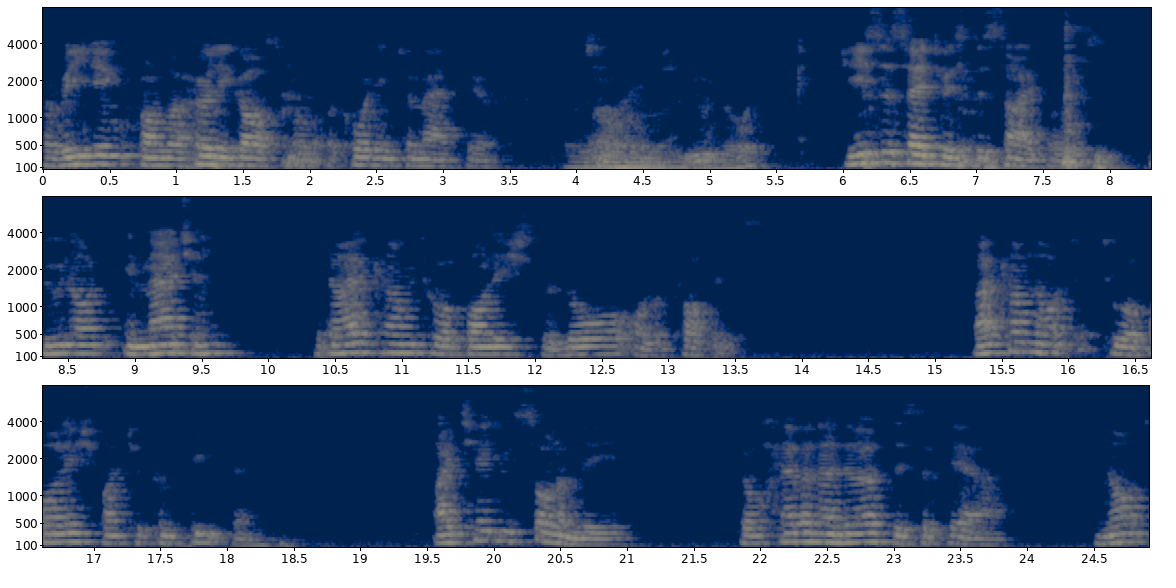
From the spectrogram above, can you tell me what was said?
A reading from the Holy Gospel according to Matthew. Jesus said to his disciples, Do not imagine that I have come to abolish the law or the prophets. I come not to abolish but to complete them. I tell you solemnly, till heaven and earth disappear, not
